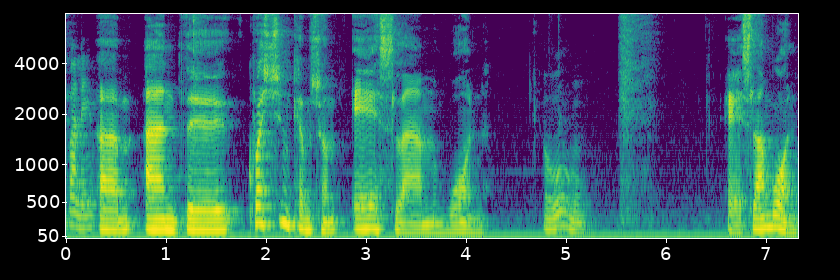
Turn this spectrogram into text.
Vale. Um, and the question comes from Islam 1. Uh, Islam 1.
